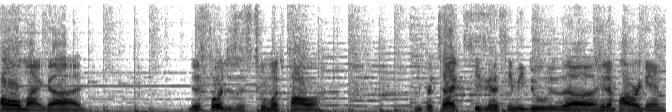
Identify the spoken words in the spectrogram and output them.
Oh my god. This Florges is too much power. He protects, he's gonna see me do the hidden power again.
